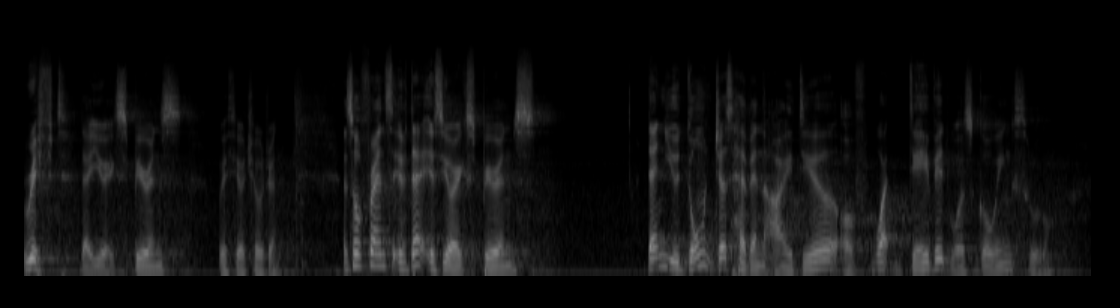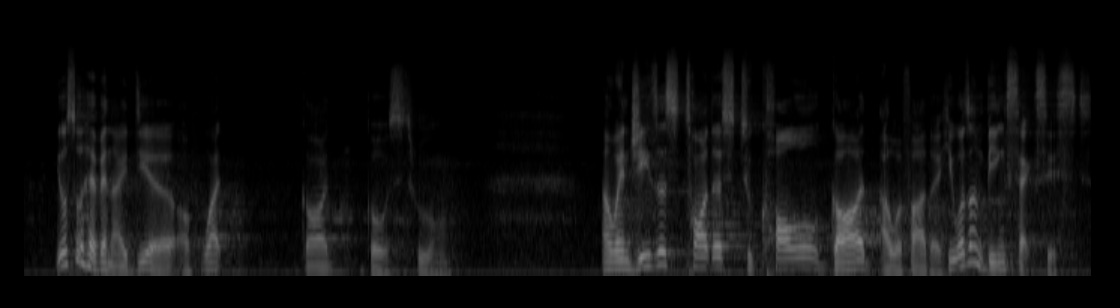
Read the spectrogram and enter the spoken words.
rift that you experience with your children. And so, friends, if that is your experience, then you don't just have an idea of what David was going through, you also have an idea of what God goes through. And when Jesus taught us to call God our Father, he wasn't being sexist.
